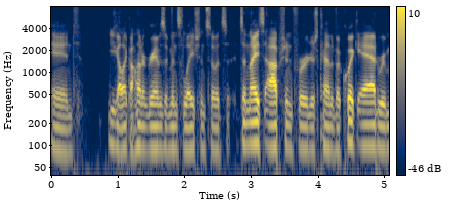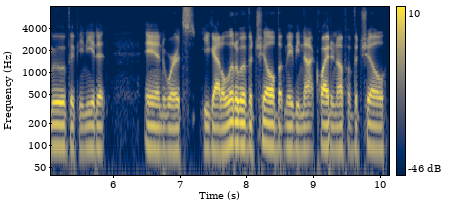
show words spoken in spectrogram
and you got like 100 grams of insulation, so it's it's a nice option for just kind of a quick add remove if you need it, and where it's you got a little bit of a chill, but maybe not quite enough of a chill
